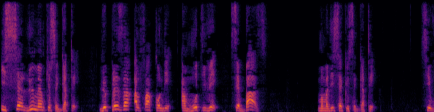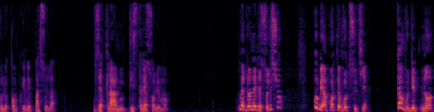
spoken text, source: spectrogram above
Il sait lui-même que c'est gâté. Le président Alpha Condé a motivé ses bases. Mamadi sait que c'est gâté. Si vous ne comprenez pas cela, vous êtes là à nous distraire seulement. Mais donnez des solutions. Ou bien apportez votre soutien. Quand vous dites non,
